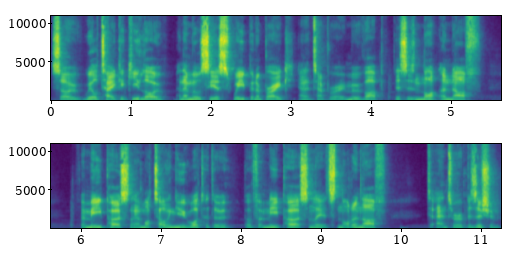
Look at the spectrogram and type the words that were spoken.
So we'll take a key low and then we'll see a sweep and a break and a temporary move up. This is not enough for me personally, I'm not telling you what to do, but for me personally, it's not enough to enter a position.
